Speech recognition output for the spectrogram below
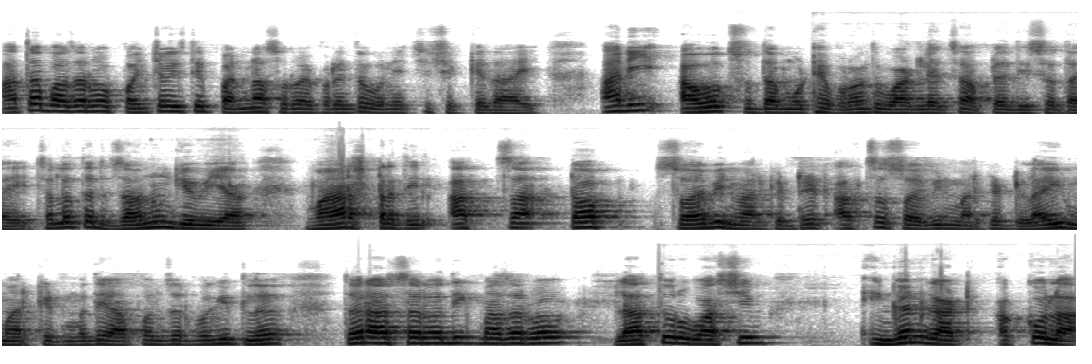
आता बाजारभाव पंचेचाळीस ते पन्नास रुपयापर्यंत होण्याची शक्यता आहे. आणि आवक सुद्धा मोठ्या प्रमाणात वाढल्याचं आपल्याला दिसत आहे. चला तर जाणून घेऊया महाराष्ट्रातील आजचा टॉप सोयाबीन मार्केट रेट आजचा सोयाबीन मार्केट लाईव्ह मार्केटमध्ये आपण जर बघितलं तर आज सर्वाधिक बाजारभाव लातूर वाशिम हिंगणघाट अकोला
